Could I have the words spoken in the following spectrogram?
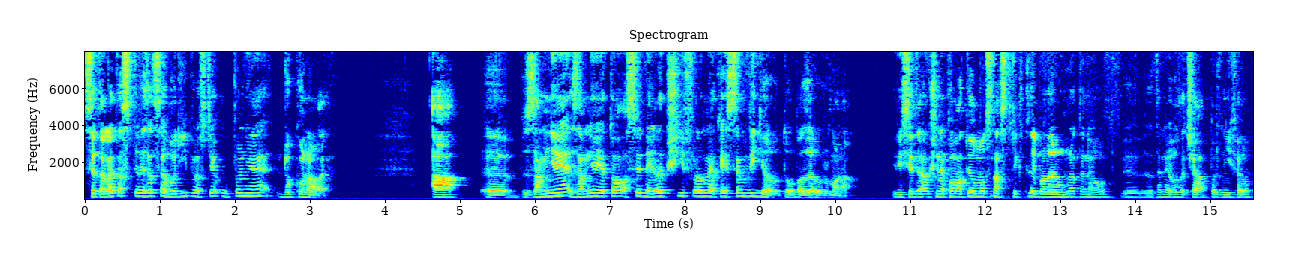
se tahle ta stylizace hodí prostě úplně dokonale. A Eh, za mě, za mě je to asi nejlepší film, jaký jsem viděl od toho Bazela Urmana. Když si teda už nepamatuju moc na Strictly Ballerům, na ten jeho, ten jeho začát, první film,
